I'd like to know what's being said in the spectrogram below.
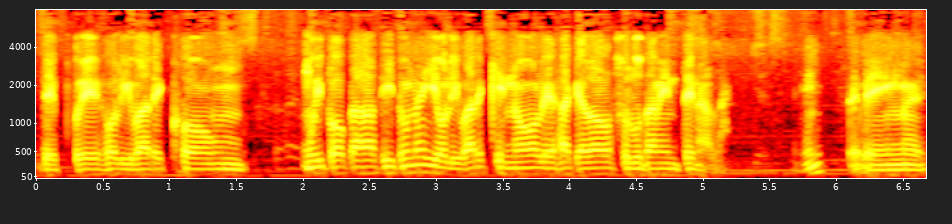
Después olivares con muy pocas aceitunas y olivares que no les ha quedado absolutamente nada. ¿eh? Se ven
